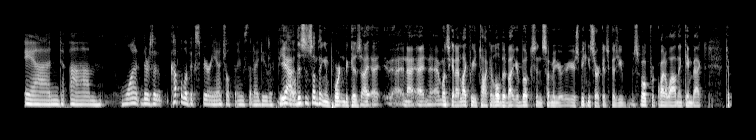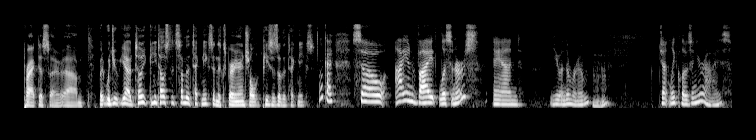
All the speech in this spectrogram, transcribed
and um, one there's a couple of experiential things that I do with people. Yeah, this is something important because I, I and I and once again I'd like for you to talk a little bit about your books and some of your, your speaking circuits because you spoke for quite a while and then came back to practice. Uh, um, but would you, yeah, tell can you tell us some of the techniques and experiential pieces of the techniques? Okay, so I invite listeners and you in the room, Mm-hmm. gently closing your eyes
